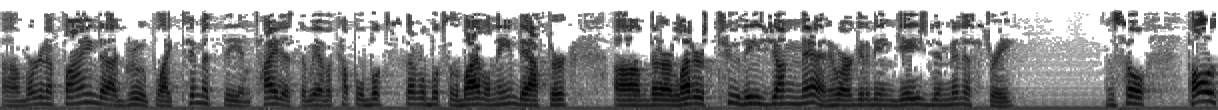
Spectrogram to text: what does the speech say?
Um, we're going to find a group like Timothy and Titus that we have a couple of books, several books of the Bible named after, um, that are letters to these young men who are going to be engaged in ministry. And so Paul is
